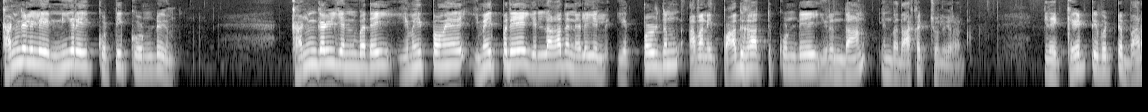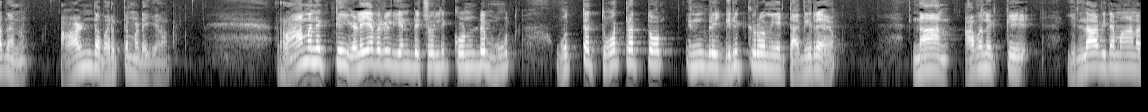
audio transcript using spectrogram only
கண்களிலே நீரை கொட்டிக்கொண்டு கண்கள் என்பதை இமைப்பமே இமைப்பதே இல்லாத நிலையில் எப்பொழுதும் அவனை பாதுகாத்து கொண்டே இருந்தான் என்பதாகச் சொல்கிறான். இதை கேட்டுவிட்டு பரதன் ஆழ்ந்த வருத்தம் அடைகிறான். ராமனுக்கு இளையவர்கள் என்று சொல்லிக்கொண்டு மூ ஒத்த தோற்றத்தோ என்று இருக்கிறோமே தவிர நான் அவனுக்கு எல்லாவிதமான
